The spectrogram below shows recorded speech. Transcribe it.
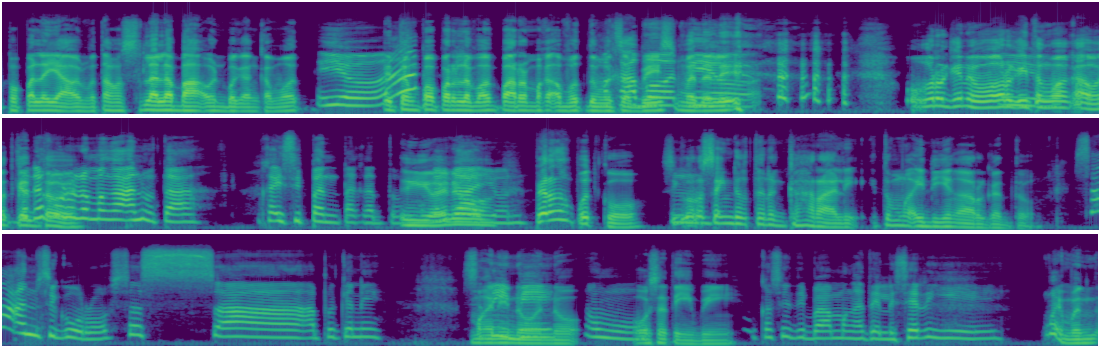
papalayaon mo. Tapos lalabaon bagang kamot. Iyo. Itong paparalabaon para makaabot doon sa base. Madali. Mura gano'n. Iyo. itong mga kawat ka Kada to. ko eh. ng mga ano ta. Kaisipan ta ka to. Iyo, ano. Pero ang put ko, siguro Mm. sa daw to nagkaharali. Itong mga ideyang araw ganito. Sa ano siguro? Sa, sa, apa ka ni? Sa Mga TV. ninuno. Oo. O sa TV. Kasi di ba mga teleserye. May man,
